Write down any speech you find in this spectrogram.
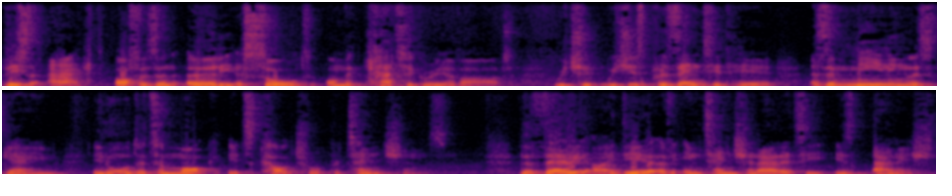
This act offers an early assault on the category of art which, which is presented here as a meaningless game in order to mock its cultural pretensions. The very idea of intentionality is banished,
